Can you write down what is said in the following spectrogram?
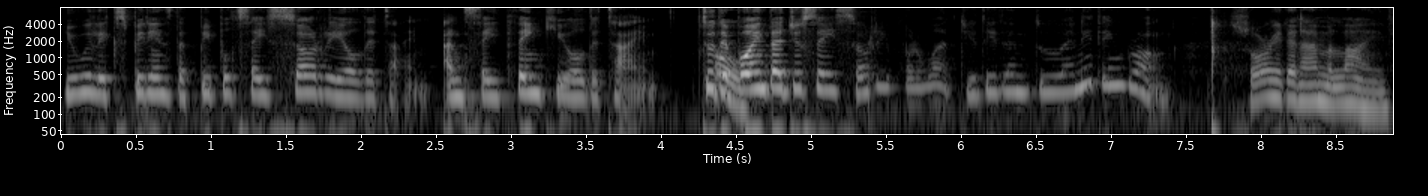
you will experience that people say sorry all the time and say thank you all the time. To the Oh. point that you say sorry for what? You didn't do anything wrong. Sorry that I'm alive.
